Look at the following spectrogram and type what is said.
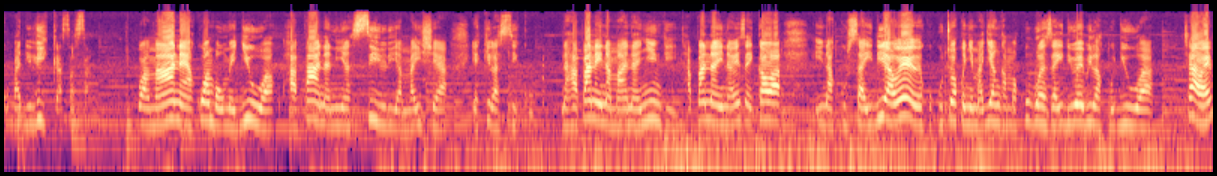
kubadilika sasa, kwa maana ya kwamba umejua hapana ni asili ya maisha ya, ya kila siku, na hapana ina maana nyingi. Hapana inaweza ikawa inakusaidia wewe kukutoa kwenye majanga makubwa zaidi wewe bila kujua, sawa eh?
